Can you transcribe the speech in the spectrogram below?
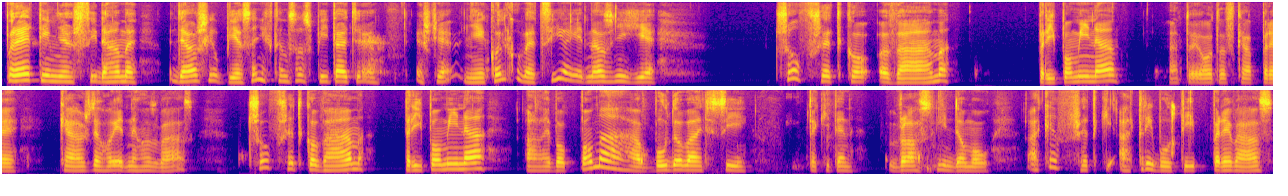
Predtým, než si dáme ďalšiu pieseň, chcem sa spýtať eh, ešte niekoľko vecí a jedna z nich je, čo všetko vám pripomína, a to je otázka pre každého jedného z vás, čo všetko vám pripomína alebo pomáha budovať si taký ten vlastný domov. Aké všetky atribúty pre vás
